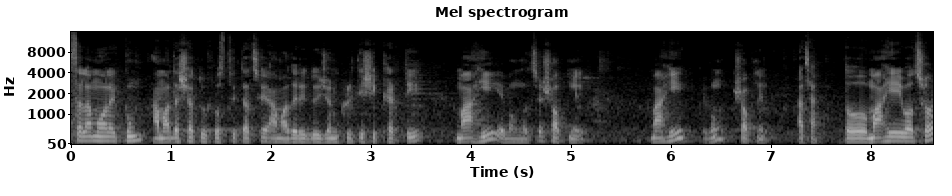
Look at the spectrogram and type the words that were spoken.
আসসালামু আলাইকুম। আমাদের সাথে উপস্থিত আছে আমাদেরই দুইজন কৃতি শিক্ষার্থী, মাহি এবং হচ্ছে স্বপ্নিল। মাহি এবং স্বপ্নিল। আচ্ছা তো মাহি এই বছর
